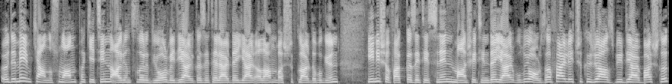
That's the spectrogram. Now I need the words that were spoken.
ödeme imkanı sunan paketin ayrıntıları diyor ve diğer gazetelerde yer alan başlıklarda bugün Yeni Şafak gazetesinin manşetinde yer buluyor. Zaferle çıkacağız bir diğer başlık.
